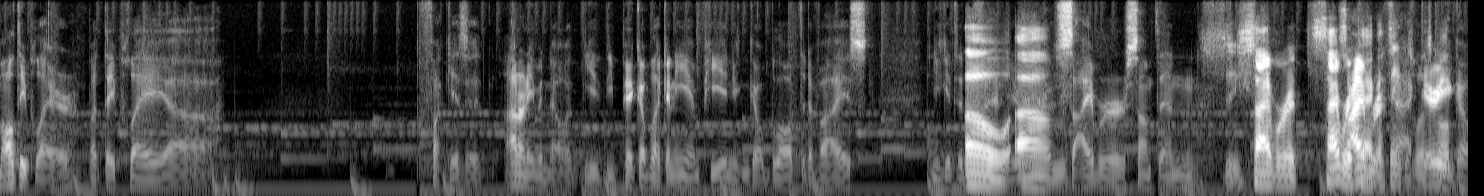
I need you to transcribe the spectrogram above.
multiplayer, but they play uh fuck is it? I don't even know. You, you pick up like an EMP and you can go blow up the device. You get to Oh, your um, cyber or something cyber cyber, attack, cyber I think is what There it's you go.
